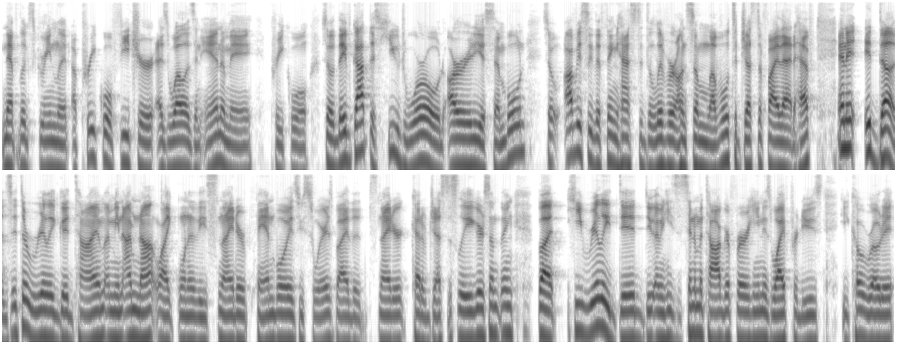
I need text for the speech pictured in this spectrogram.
Netflix greenlit a prequel feature as well as an anime prequel. So they've got this huge world already assembled. So obviously the thing has to deliver on some level to justify that heft. And it it does. It's a really good time. I mean, I'm not like one of these Snyder fanboys who swears by the Snyder cut of Justice League or something, but he really did do I mean, he's a cinematographer. He and his wife produced, he co-wrote it.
